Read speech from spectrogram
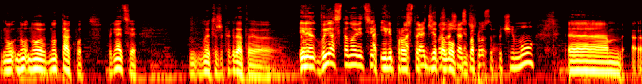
ну, ну, ну, ну так вот, понимаете, ну это же когда-то... Или вы остановите, Оп- или просто Опять где-то лопнет к вопросу, почему эм, э,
